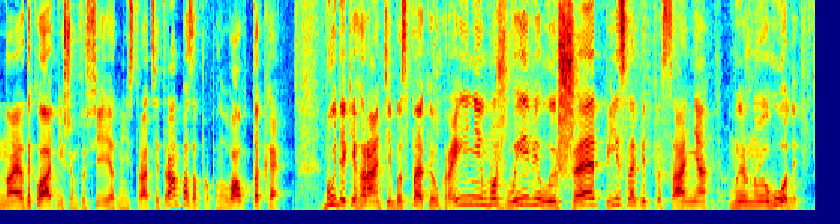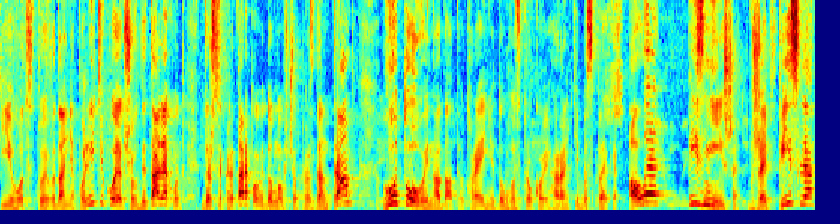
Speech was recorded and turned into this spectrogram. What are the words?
найадекватнішим з усієї адміністрації Трампа, запропонував таке: будь-які гарантії безпеки Україні можливі лише після підписання мирної угоди. І його цитує видання Політіко. Якщо в деталях, от держсекретар повідомив, що президент Трамп готовий надати Україні довгострокові гарантії безпеки, але пізніше, вже після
